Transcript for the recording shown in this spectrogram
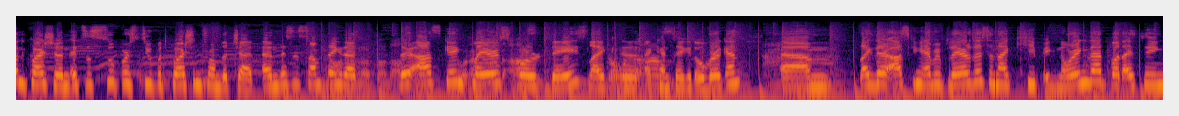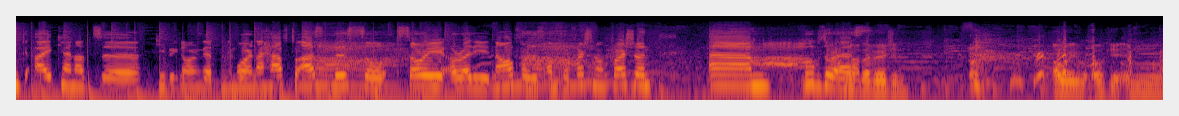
one question. It's a super stupid question from the chat, and this is something No, no, that no, don't ask they're asking players don't for days. Like uh, I can take it over again. Um, like they're asking every player this, and I keep ignoring that. But I think I cannot uh, keep ignoring that anymore, and I have to ask this. So sorry already now for this unprofessional question. Um, boobs or I'm ass? not a virgin. oh, okay. Um,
